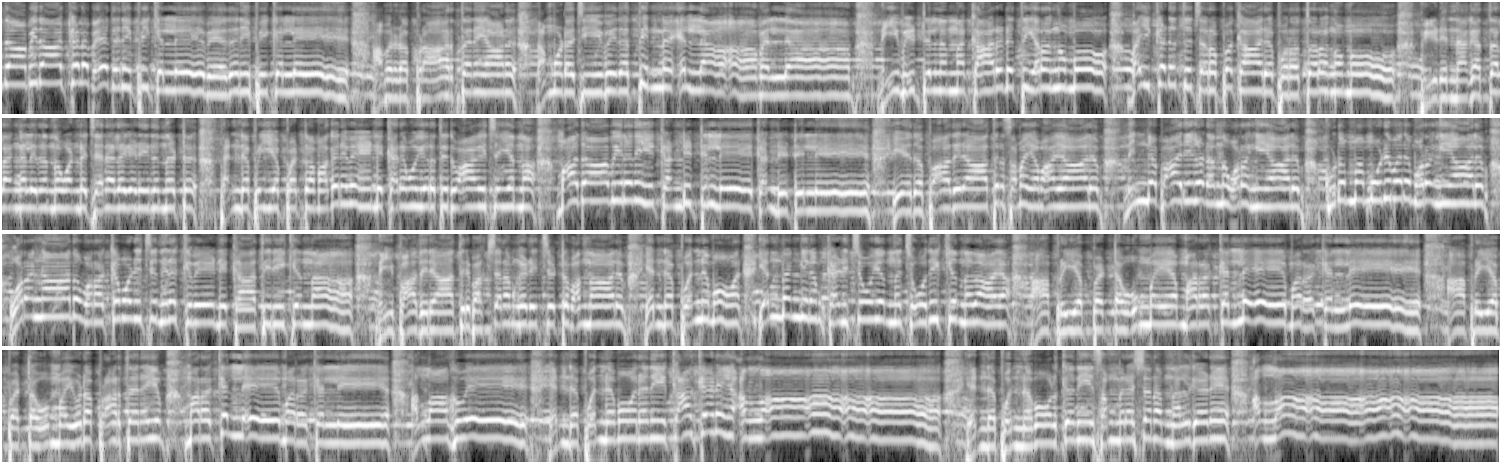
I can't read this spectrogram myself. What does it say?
മാതാപിതാക്കളെ വേദനിപ്പിക്കല്ലേ വേദനിപ്പിക്കല്ലേ? അവരുടെ പ്രാർത്ഥനയാണ് നമ്മുടെ ജീവിതത്തിന്റെ എല്ലാം എല്ലാം നീ വീട്ടിൽ നിന്ന് കാറെടുത്ത് ഇറങ്ങുമ്പോ ബൈക്കെടുത്ത് ചെറുപ്പക്കാര് പുറത്തിറങ്ങുമ്പോ വീടിന്റെ അകത്തലങ്ങളിരുന്നു കൊണ്ട് ജനലകളിരുന്നിട്ട് തന്റെ പ്രിയപ്പെട്ട മകന് വേണ്ടി കരമുയർത്തി ദ്വാഗി ചെയ്യുന്ന മാതാവിനെ നീ കണ്ടിട്ടില്ലേ കണ്ടിട്ടില്ലേ? ഏത് പാതിരാത്രി സമയമായാലും നിന്റെ ഭാര്യ കിടന്ന് ഉറങ്ങിയാലും കുടുംബം മുഴുവനും ഉറങ്ങിയാലും ഉറങ്ങാതെ ഉറക്കമൊഴിച്ച് നിനക്ക് വേണ്ടി കാത്തിരിക്കുന്ന നീ പാതിരാത്രി ഭക്ഷണം കഴിച്ചിട്ട് വന്നാലും എന്റെ പൊന്നുമോൻ എന്തെങ്കിലും കഴിച്ചോ എന്ന് ചോദിക്കുന്നതായ ആ പ്രിയപ്പെട്ട ഉമ്മയെ മറക്കല്ലേ മറക്കല്ലേ? ആ പ്രിയപ്പെട്ട ഉമ്മയുടെ പ്രാർത്ഥനയും മറക്കല്ലേ മറക്കല്ലേ? അള്ളാഹുവേ എന്റെ പൊന്നുമോനെ നീ കാക്കണേ അള്ളാ. എന്റെ പൊന്നുമോൾക്ക് നീ സംരക്ഷണം നൽകണേ അല്ലാ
